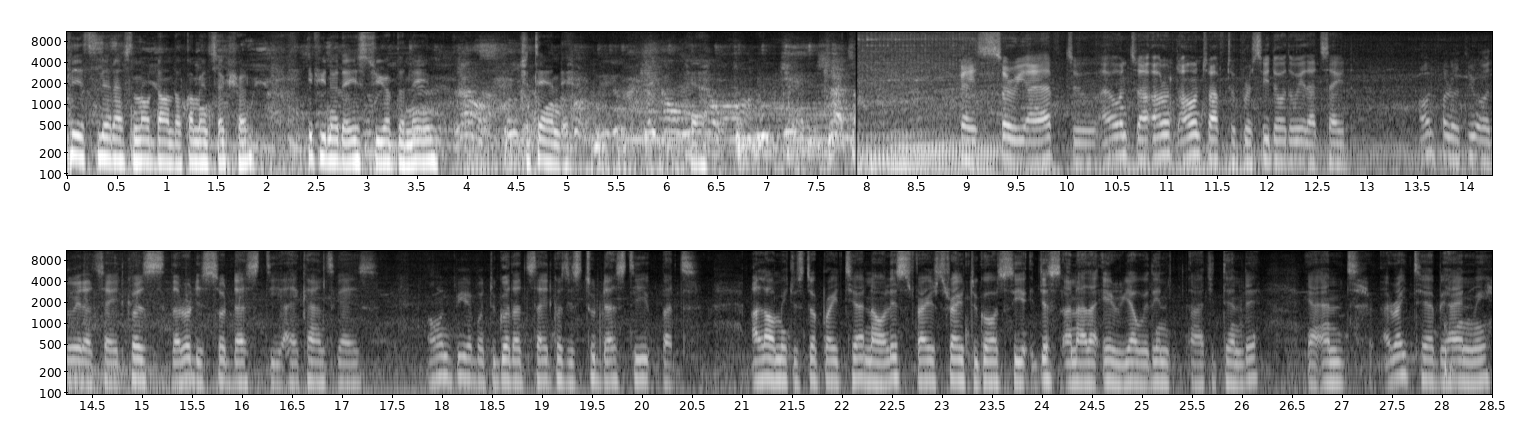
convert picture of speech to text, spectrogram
please let us know down the comment section if you know the history of the name Kitende. Yeah guys sorry I have to I want to I want, I want to have to proceed all the way that side. I won't follow through all the way that side because the road is so dusty I can't guys. I won't be able to go that side because it's too dusty but allow me to stop right here. Now let's try try to go see just another area within uh, Kitende. Yeah and right here behind me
